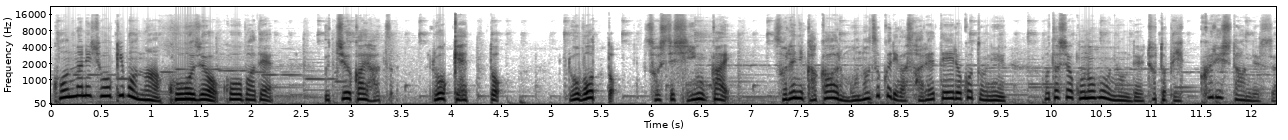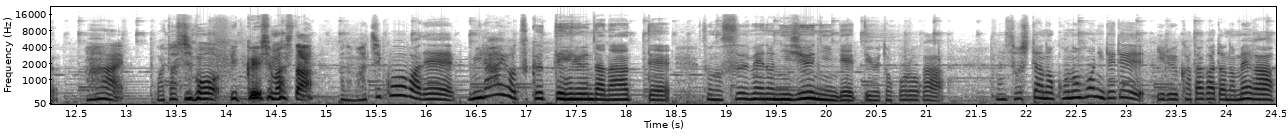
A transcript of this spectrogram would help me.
こんなに小規模な工場工場で宇宙開発ロケットロボットそして深海それに関わるものづくりがされていることに私はこの本を読んでちょっとびっくりしたんです。はい。私もびっくりしました。あの町工場で未来を作っているんだなってその数名の20人でっていうところがそしてあのこの本に出ている方々の目が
